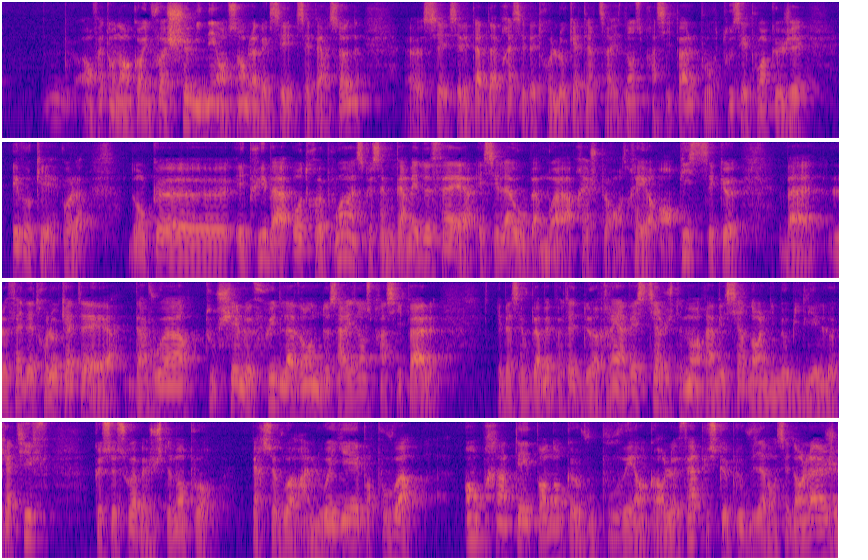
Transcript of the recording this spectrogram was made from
en fait, on a encore une fois cheminé ensemble avec ces, personnes. Euh, c'est l'étape d'après, c'est d'être locataire de sa résidence principale pour tous ces points que j'ai évoqués. Voilà. Donc, euh, et puis, bah, autre point, ce que ça vous permet de faire, et c'est là où bah, moi, après, je peux rentrer en piste, c'est que bah, le fait d'être locataire, d'avoir touché le fruit de la vente de sa résidence principale, eh ça vous permet peut-être de réinvestir, justement, réinvestir dans l'immobilier locatif, que ce soit justement pour percevoir un loyer, pour pouvoir emprunter pendant que vous pouvez encore le faire, puisque plus vous avancez dans l'âge,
